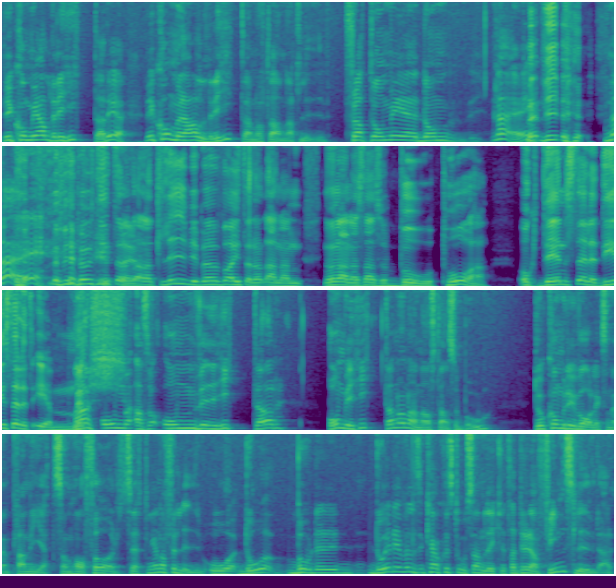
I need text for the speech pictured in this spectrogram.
Vi kommer ju aldrig hitta det. Vi kommer aldrig hitta något annat liv. För att de är, de, nej. Men vi, nej. men vi behöver inte hitta något annat liv, vi behöver bara hitta någon, annan, någon annanstans att bo på. Och den stället, det istället är Men Mars. om, alltså, om vi hittar, om vi hittar någon annanstans att bo, då kommer det ju vara liksom en planet som har förutsättningarna för liv och då, borde, då är det väl kanske stor sannolikhet att det redan finns liv där.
